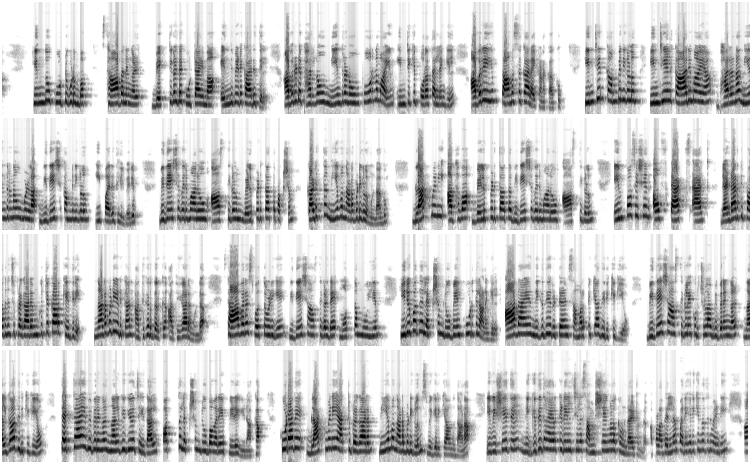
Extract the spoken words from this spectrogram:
ഹിന്ദു കൂട്ടുകുടുംബം സ്ഥാപനങ്ങൾ വ്യക്തികളുടെ കൂട്ടായ്മ എന്നിവയുടെ കാര്യത്തിൽ അവരുടെ ഭരണവും നിയന്ത്രണവും പൂർണമായും ഇന്ത്യയ്ക്ക് പുറത്തല്ലെങ്കിൽ അവരെയും താമസക്കാരായി കണക്കാക്കും. ഇന്ത്യൻ കമ്പനികളും ഇന്ത്യയിൽ കാര്യമായ ഭരണ നിയന്ത്രണവുമുള്ള വിദേശ കമ്പനികളും ഈ പരിധിയിൽ വരും. വിദേശ വരുമാനവും ആസ്തികളും വെളിപ്പെടുത്താത്ത പക്ഷം കടുത്ത നിയമ നടപടികളും ഉണ്ടാകും. ബ്ലാക്ക് മണി അഥവാ വെളിപ്പെടുത്താത്ത വിദേശ വരുമാനവും ആസ്തികളും ഇമ്പോസിഷൻ ഓഫ് ടാക്സ് ആക്ട് രണ്ടായിരത്തി പതിനഞ്ച് പ്രകാരം കുറ്റക്കാർക്കെതിരെ നടപടിയെടുക്കാൻ അധികൃതർക്ക് അധികാരമുണ്ട്. സ്ഥാവര സ്വത്തൊഴികെ വിദേശാസ്തികളുടെ മൊത്തം മൂല്യം ഇരുപത് ലക്ഷം രൂപയിൽ കൂടുതലാണെങ്കിൽ ആദായ നികുതി റിട്ടേൺ സമർപ്പിക്കാതിരിക്കുകയോ വിദേശാസ്തികളെക്കുറിച്ചുള്ള വിവരങ്ങൾ നൽകാതിരിക്കുകയോ തെറ്റായ വിവരങ്ങൾ നൽകുകയോ ചെയ്താൽ പത്ത് ലക്ഷം രൂപ വരെ പിഴ ഈടാക്കാം. കൂടാതെ ബ്ലാക്ക് മണി ആക്ട് പ്രകാരം നിയമ നടപടികളും സ്വീകരിക്കാവുന്നതാണ്. ഈ വിഷയത്തിൽ നികുതിദായർക്കിടയിൽ ചില സംശയങ്ങളൊക്കെ ഉണ്ടായിട്ടുണ്ട്. അപ്പോൾ അതെല്ലാം പരിഹരിക്കുന്നതിന് വേണ്ടി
